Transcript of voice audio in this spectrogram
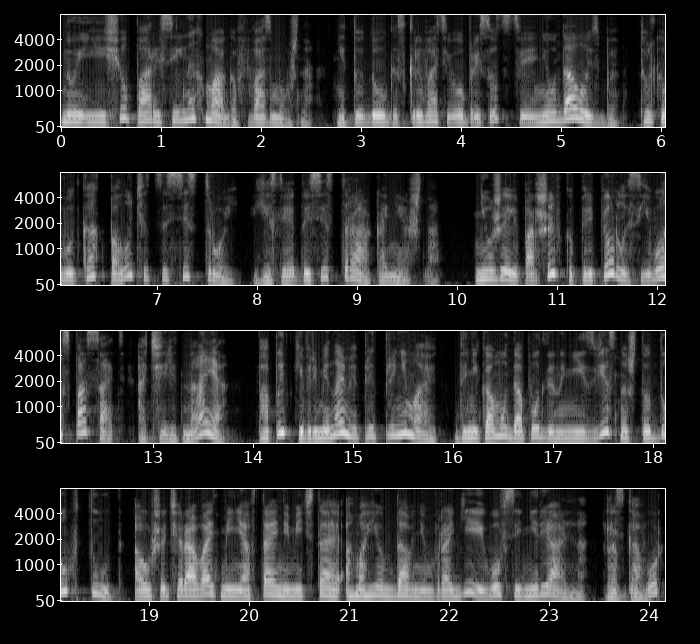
Но и еще пары сильных магов, возможно. Не то долго скрывать его присутствие не удалось бы. Только вот как получится с сестрой? Если это сестра, конечно. Неужели паршивка приперлась его спасать? Очередная? Попытки временами предпринимают, да никому доподлинно неизвестно, что дух тут, а уж очаровать меня втайне мечтая о моем давнем враге и вовсе нереально. Разговор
